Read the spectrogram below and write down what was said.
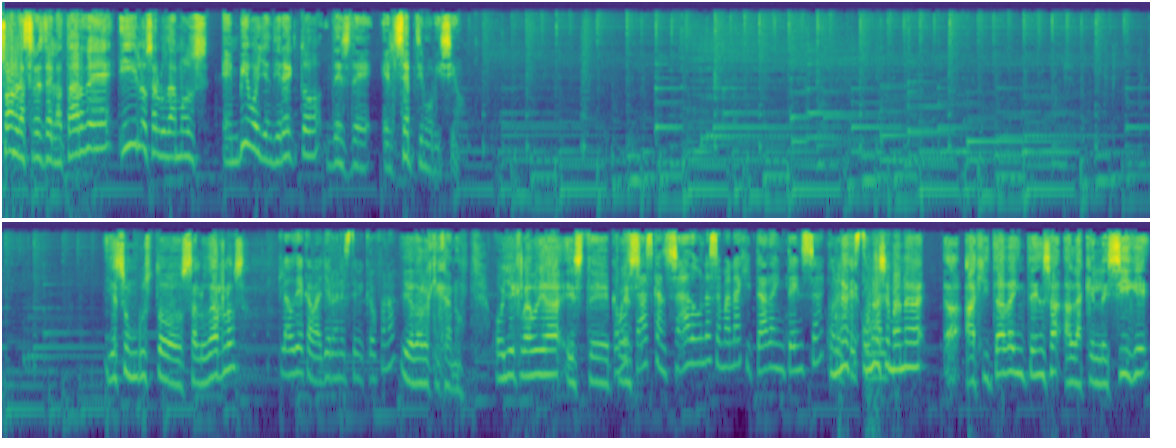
Son las 3 de la tarde y los saludamos en vivo y en directo desde el séptimo vicio. Y es un gusto saludarlos. Claudia Caballero en este micrófono. Y Eduardo Quijano. Oye, Claudia, este, ¿Cómo pues. estás? ¿Cansado? ¿Una semana agitada, intensa? Con una, el festival? una semana agitada, intensa, a la que le sigue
